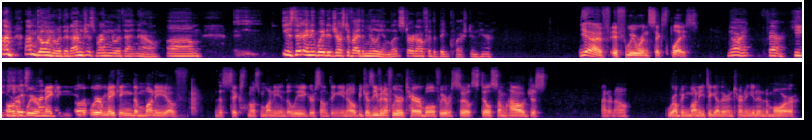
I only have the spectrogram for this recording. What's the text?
I'm I'm going with it. I'm just running with that now. Um, is there any way to justify the million? Let's start off with a big question here. Yeah, if, if we were in sixth place, All right, fair. He, he or if we were making, or if we were making the money of the sixth most money in the league or something, you know, because even if we were terrible, if we were still still somehow just, I don't know, rubbing money together and turning it into more,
